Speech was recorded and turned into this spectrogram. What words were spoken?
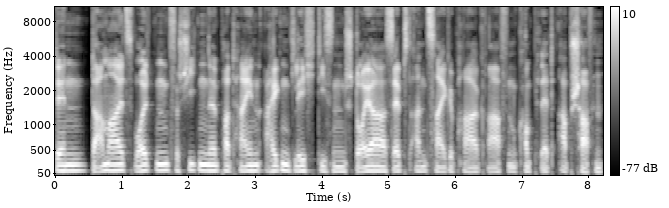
denn damals wollten verschiedene Parteien eigentlich diesen Steuer-Selbstanzeige-Paragraphen komplett abschaffen.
